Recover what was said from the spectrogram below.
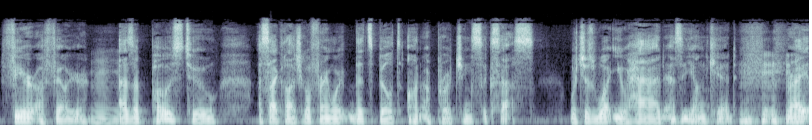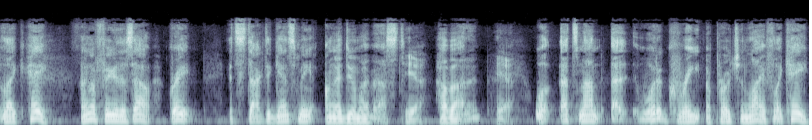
fear of failure, mm. as opposed to a psychological framework that's built on approaching success, which is what you had as a young kid, right? Like, hey, I'm going to figure this out. Great. It's stacked against me. I'm going to do my best. Yeah. How about it? Yeah. Well, that's not, uh, what a great approach in life. Like, hey,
